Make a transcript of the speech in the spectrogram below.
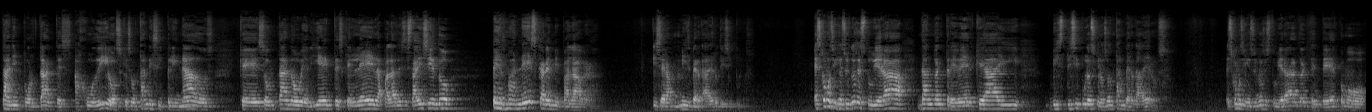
tan importantes, a judíos que son tan disciplinados, que son tan obedientes, que leen la palabra, les está diciendo, permanezcan en mi palabra y serán mis verdaderos discípulos. Es como si Jesús nos estuviera dando a entrever que hay discípulos que no son tan verdaderos. Es como si Jesús nos estuviera dando a entender como,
